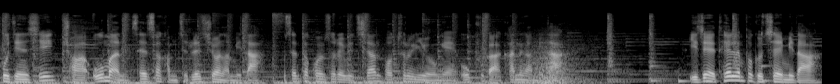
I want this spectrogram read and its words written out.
후진 시 좌우만 센서 감지를 지원합니다. 센터 콘솔에 위치한 버튼을 이용해 오프가 가능합니다. 이제 tail lamp 교체입니다.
